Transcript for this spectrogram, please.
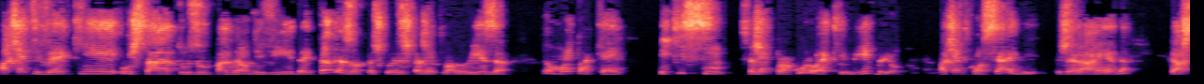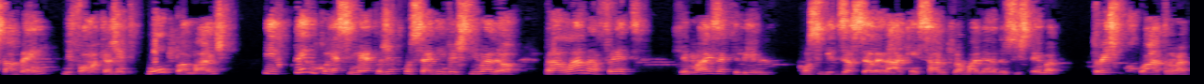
a gente vê que o status, o padrão de vida e tantas outras coisas que a gente valoriza estão muito aquém. E que sim, se a gente procura o equilíbrio, a gente consegue gerar renda, gastar bem, de forma que a gente poupa mais e, tendo conhecimento, a gente consegue investir melhor. Para lá na frente, ter mais equilíbrio, conseguir desacelerar, quem sabe, trabalhando no sistema 3x4, né?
